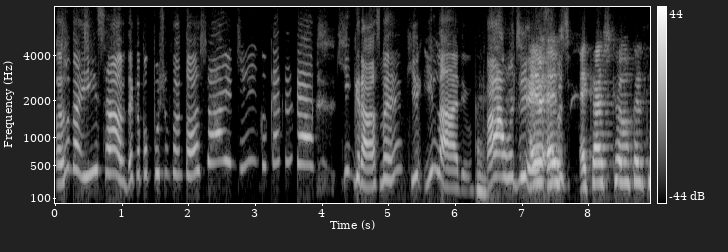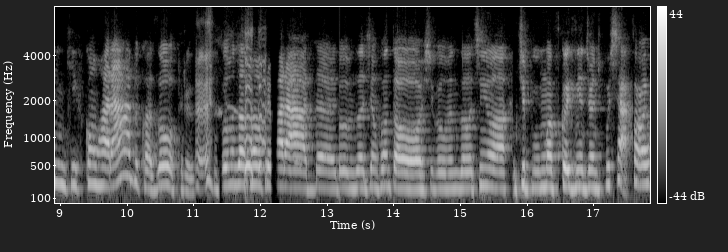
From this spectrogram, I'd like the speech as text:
Anda aí, sabe? Daqui a pouco puxa um fantoche, ai, dingo, KKK. Que graça, né? Que hilário. É. Ah, odiei. É, é, é que eu acho que é uma coisa assim que ficou honrado com as outras. É. Pelo menos ela estava preparada, pelo menos ela tinha um fantoche, pelo menos ela tinha, tipo, umas coisinhas de onde puxar. Só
